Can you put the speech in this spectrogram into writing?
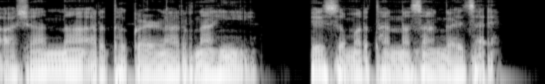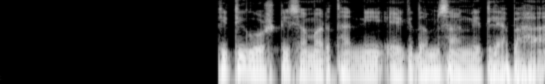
अशांना अर्थ कळणार नाही हे समर्थांना सांगायचं आहे किती गोष्टी समर्थांनी एकदम सांगितल्या पहा.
